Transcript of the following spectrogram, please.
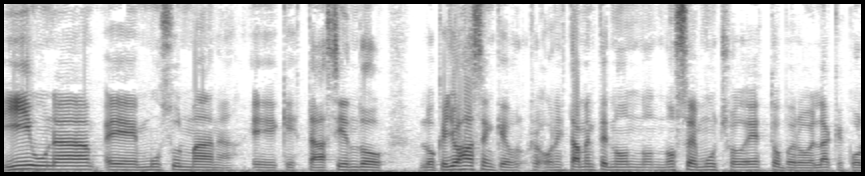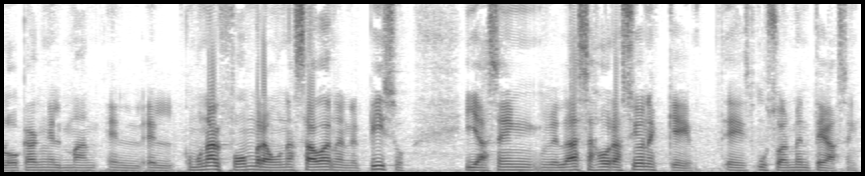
y una eh, musulmana eh, que está haciendo lo que ellos hacen, que honestamente no, no, sé mucho de esto, pero es la que colocan el, el, como una alfombra, una sábana en el piso y hacen esas oraciones que eh, usualmente hacen.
